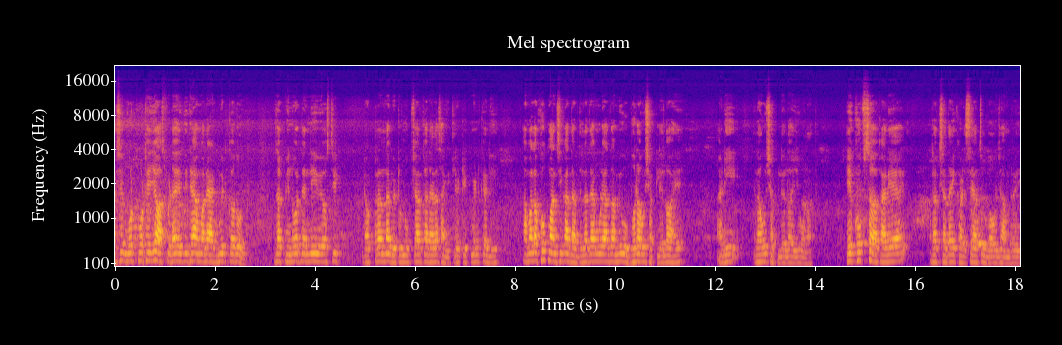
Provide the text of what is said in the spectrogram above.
असे मोठमोठे जे हॉस्पिटल आहे तिथे आम्हाला ॲडमिट करून जखमींवर त्यांनी व्यवस्थित डॉक्टरांना भेटून उपचार करायला सांगितले ट्रीटमेंट केली आम्हाला खूप मानसिक आधार दिला त्यामुळे आज आम्ही उभं राहू शकलेलो आहे आणि राहू शकलेलो आहे जीवनात. हे खूप सहकार्य रक्षाताई खडसे अतुल भाऊ जांभरे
